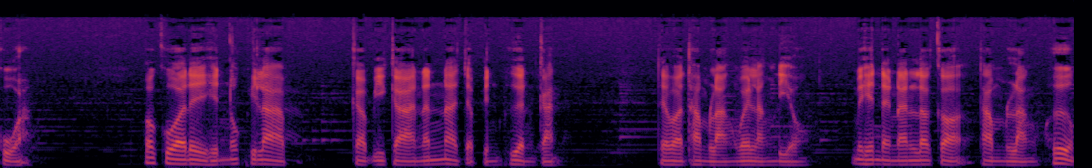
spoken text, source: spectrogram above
ครัว พ่อครัวได้เห็นนกพิราบกับอีกานั้นน่าจะเป็นเพื่อนกัน แต่ว่าทำหลังไว้หลังเดียว ไม่เห็นดังนั้นแล้วก็ทำหลังเพิ่ม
